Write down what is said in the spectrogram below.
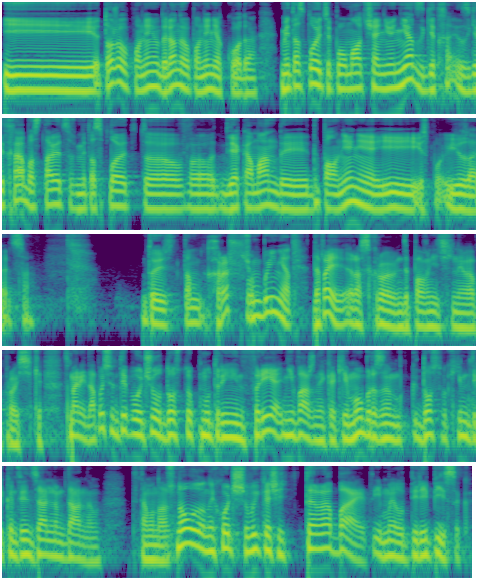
И тоже выполнение, удаленное выполнение кода. В метасплойте по умолчанию нет, с, GitHub, ставится в метасплойт э, в две команды дополнения и юзается. То есть там Хорошо. почему бы и нет. Давай раскроем дополнительные вопросики. Смотри, допустим, ты получил доступ к внутренней инфре, неважно каким образом, доступ к каким-то конфиденциальным данным. Ты там у нас Сноуден и хочешь выкачать терабайт email-переписок.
